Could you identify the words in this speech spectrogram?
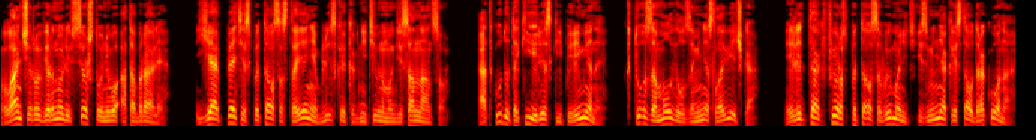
Ланчеру вернули все, что у него отобрали. Я опять испытал состояние, близкое к когнитивному диссонансу. Откуда такие резкие перемены? Кто замолвил за меня словечко? Или так Фёрс пытался выманить из меня кристалл дракона?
